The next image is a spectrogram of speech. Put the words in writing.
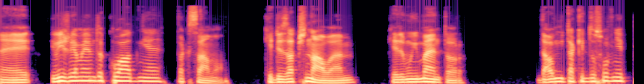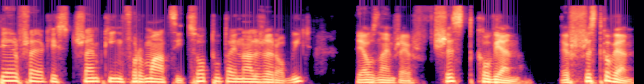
E, wiesz, ja miałem dokładnie tak samo. Kiedy zaczynałem, kiedy mój mentor dał mi takie dosłownie pierwsze jakieś strzępki informacji, co tutaj należy robić, to ja uznałem, że już wszystko wiem. Już wszystko wiem.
